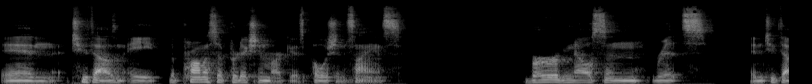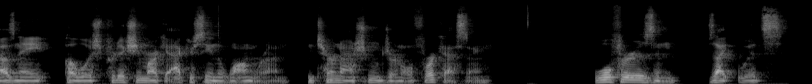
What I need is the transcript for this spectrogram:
in 2008, The Promise of Prediction Markets, published in Science. Berg, Nelson, Rietz in 2008 published Prediction Market Accuracy in the Long Run, International Journal of Forecasting. Wolfers and Zitzewitz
